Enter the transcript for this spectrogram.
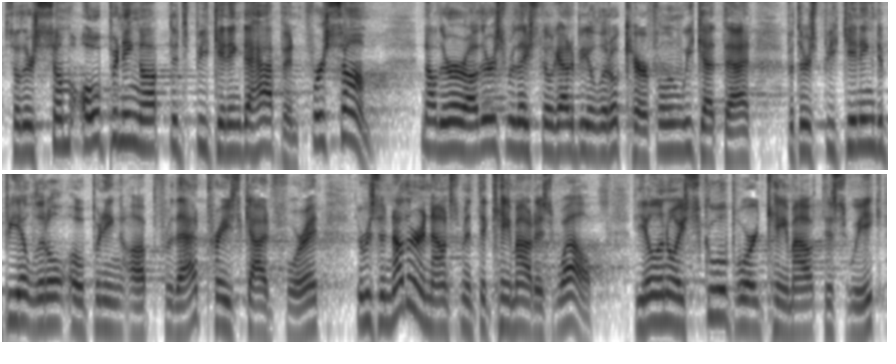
So there's some opening up that's beginning to happen for some. Now, there are others where they still got to be a little careful, and we get that, but there's beginning to be a little opening up for that. Praise God for it. There was another announcement that came out as well. The Illinois School Board came out this week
